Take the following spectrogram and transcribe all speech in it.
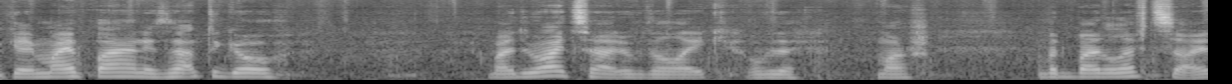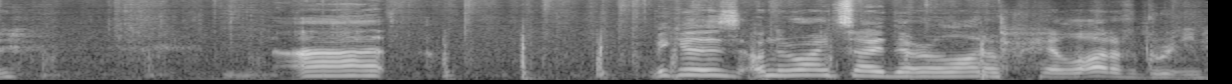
Okay, my plan is not to go by the right side of the lake, of the marsh, but by the left side. Uh, because on the right side there are a lot of a lot of green.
